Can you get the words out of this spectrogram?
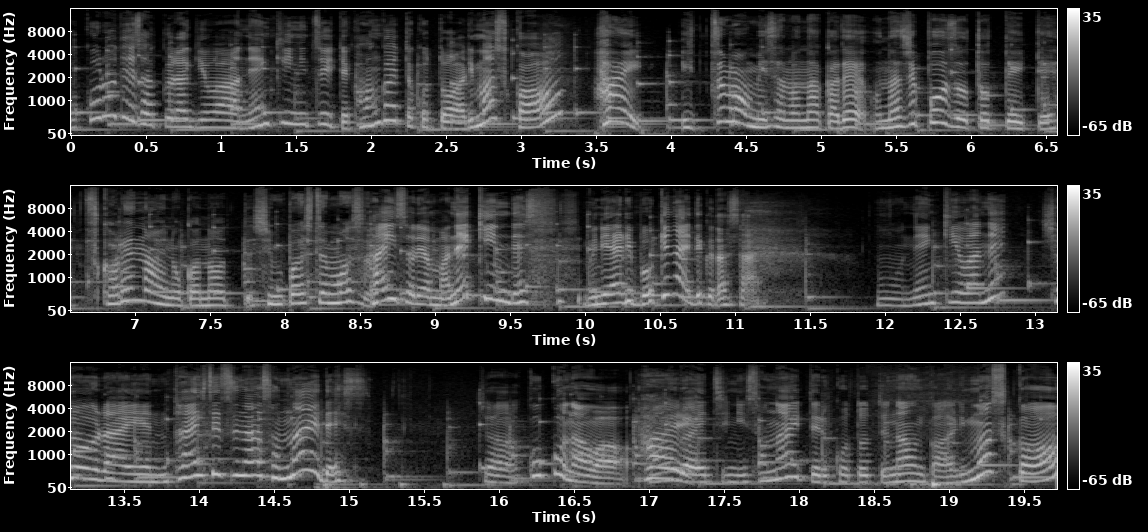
ところで桜木は年金について考えたことはありますか？はい。いつもお店の中で同じポーズをとっていて疲れないのかなって心配してます。はいそれはマネキンです。無理やりボケないでください。もう年金はね将来への大切な備えですじゃあココナははい。万が一に備えてることって何かありますか、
